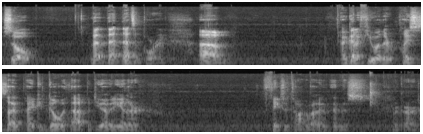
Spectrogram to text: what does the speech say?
so that that that's important. Um, I've got a few other places I, I could go with that, but do you have any other things to talk about in, in this regard?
